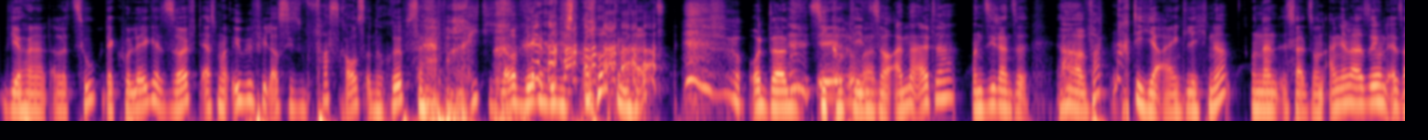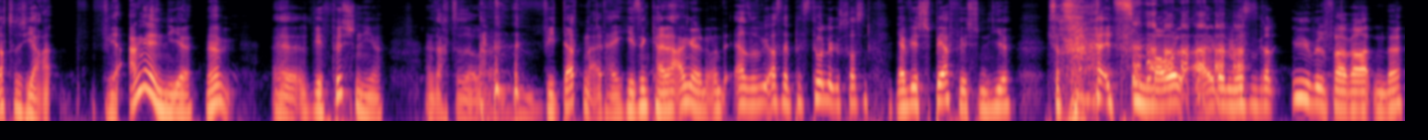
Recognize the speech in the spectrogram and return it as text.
wir hören halt alle zu, der Kollege säuft erstmal übel viel aus diesem Fass raus und rülpst dann einfach richtig laut, während die gesprochen hat. Und dann, sie Ehre, guckt ihn Mann. so an, Alter, und sie dann so, ja, was macht ihr hier eigentlich, ne? Und dann ist halt so ein Angelersee und er sagt so, ja, wir angeln hier, ne? Äh, wir fischen hier. Dann sagte so, wie das denn, Alter? Hier sind keine Angeln. Und er so wie aus der Pistole geschossen, ja, wir Speerfischen hier. Ich sag so, halt's Maul, Alter, du hast es gerade übel verraten, ne?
